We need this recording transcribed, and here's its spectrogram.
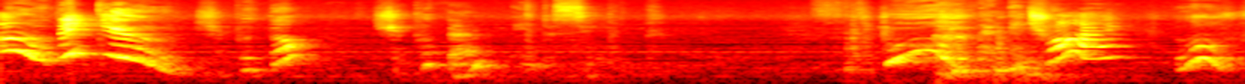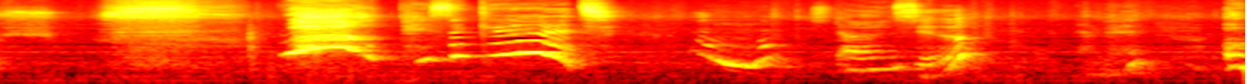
Oh, thank you. She put them. She put them in the soup. Ooh, let me try. Ooh. Wow, tastes so good. Mm, stone soup. And then a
